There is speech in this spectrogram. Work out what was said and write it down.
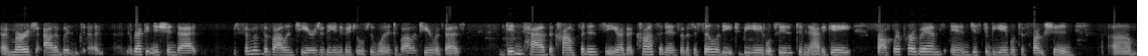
emerged out of a, a recognition that some of the volunteers or the individuals who wanted to volunteer with us didn't have the competency or the confidence or the facility to be able to to navigate software programs and just to be able to function um,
